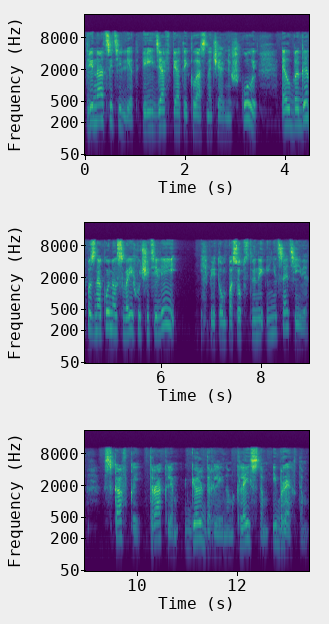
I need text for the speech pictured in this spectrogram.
13 лет, перейдя в пятый класс начальной школы, ЛБГ познакомил своих учителей, и притом по собственной инициативе, с Кавкой, Траклем, Гёльдерлином, Клейстом и Брехтом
